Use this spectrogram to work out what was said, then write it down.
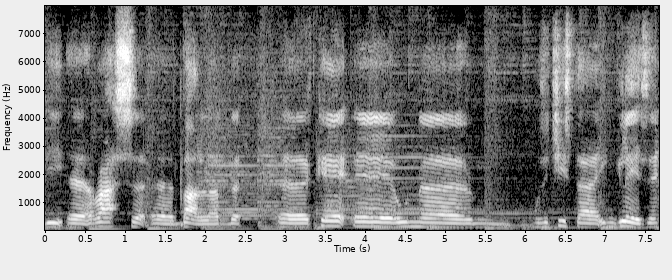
di eh, Russ eh, Ballard, eh, che è un eh, musicista inglese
